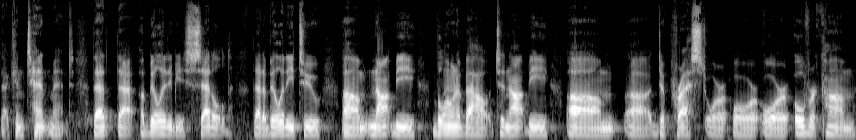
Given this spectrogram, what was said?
that contentment, that, that ability to be settled, that ability to um, not be blown about, to not be um, uh, depressed or, or, or overcome,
